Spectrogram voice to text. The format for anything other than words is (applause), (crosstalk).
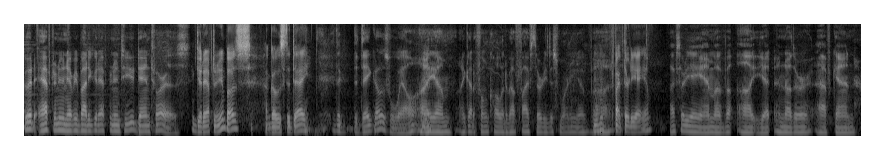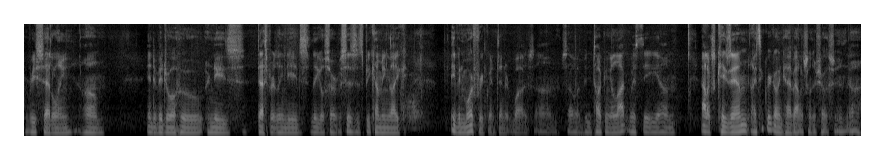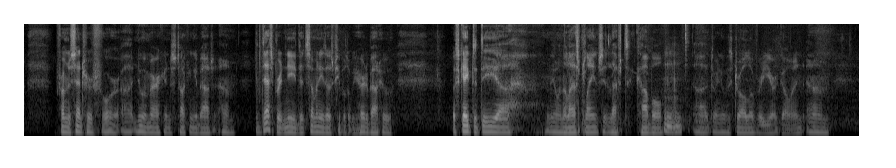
Good afternoon, everybody. Good afternoon to you, Dan Torres. Good afternoon, Buzz. How goes the day? The the day goes well. I um I got a phone call at about five thirty this morning of uh, Five thirty a.m. five thirty a.m. of uh, yet another Afghan resettling um, individual who needs desperately needs legal services. It's becoming like even more frequent than it was. Um, so I've been talking a lot with the um, Alex Kazem. I think we're going to have Alex on the show soon uh, from the Center for uh, New Americans, talking about um, the desperate need that so many of those people that we heard about who escaped at the uh, you know in the last planes that left Kabul uh, during the withdrawal over a year ago, and um,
